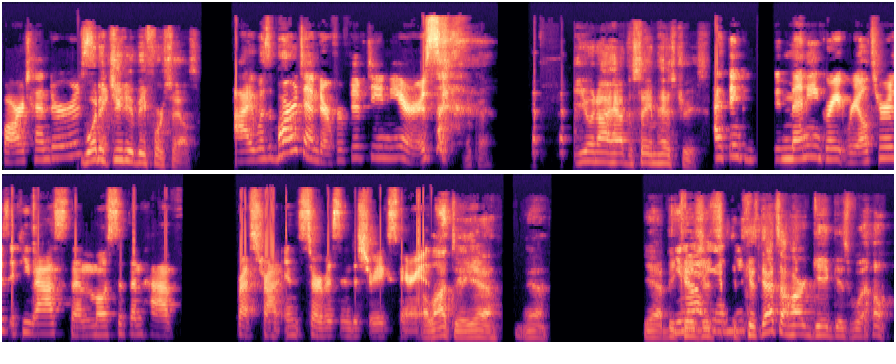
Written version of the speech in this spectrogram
bartenders. What did you do before sales? I was a bartender for 15 years. okay. You and I have the same histories. I think many great realtors, if you ask them, most of them have restaurant and service industry experience. A lot do, yeah. Yeah. Yeah, because you know, it's because that's a hard gig as well.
